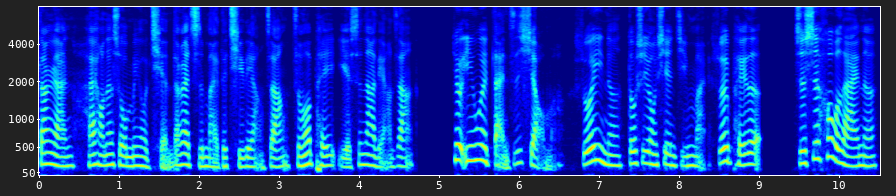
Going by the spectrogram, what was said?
当然还好，那时候没有钱，大概只买得起两张，怎么赔也是那两张。就因为胆子小嘛，所以呢都是用现金买，所以赔了。只是后来呢，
